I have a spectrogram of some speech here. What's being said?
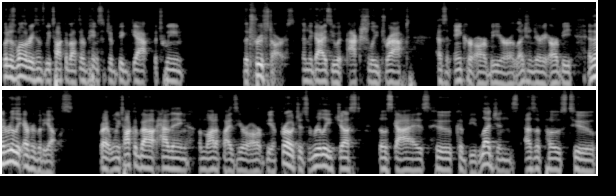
which is one of the reasons we talk about there being such a big gap between the true stars and the guys you would actually draft as an anchor RB or a legendary RB, and then really everybody else, right? When we talk about having a modified zero RB approach, it's really just those guys who could be legends as opposed to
